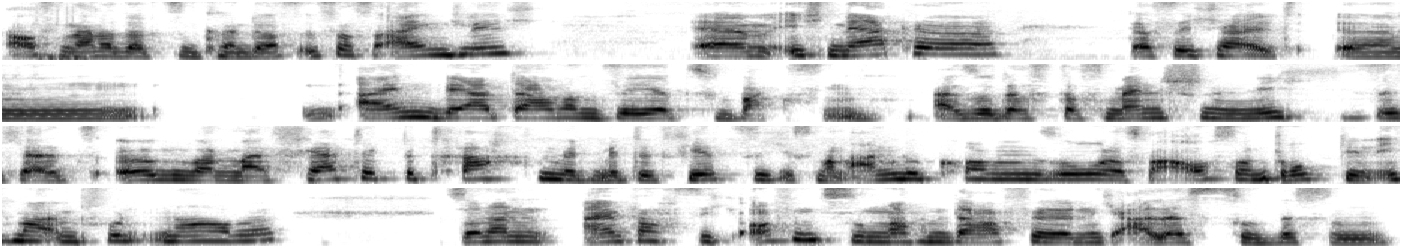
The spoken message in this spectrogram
auseinandersetzen könnte. Was ist das eigentlich? Ähm, ich merke, dass ich halt ähm, einen Wert darin sehe, zu wachsen. Also, dass, dass Menschen nicht sich als irgendwann mal fertig betrachten. Mit Mitte 40 ist man angekommen so. Das war auch so ein Druck, den ich mal empfunden habe. Sondern einfach sich offen zu machen dafür, nicht alles zu wissen.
